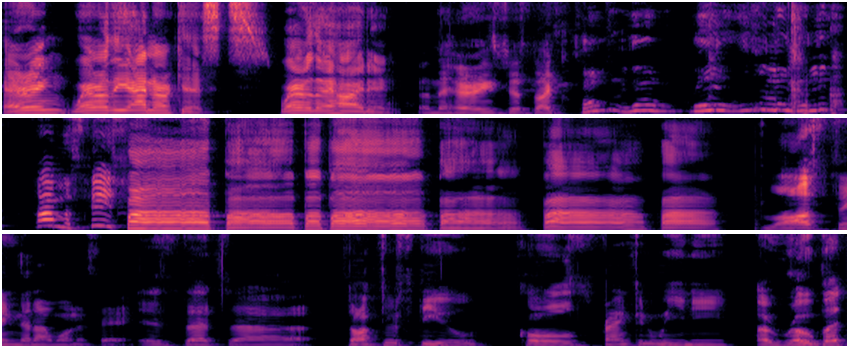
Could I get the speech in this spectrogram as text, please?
Herring, where are the anarchists? Where are they hiding? And the herring's just like, I'm a fish. Ba ba ba ba ba ba ba. Last thing that I want to say is that uh, Dr. Steele calls Frankenweenie a robot,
